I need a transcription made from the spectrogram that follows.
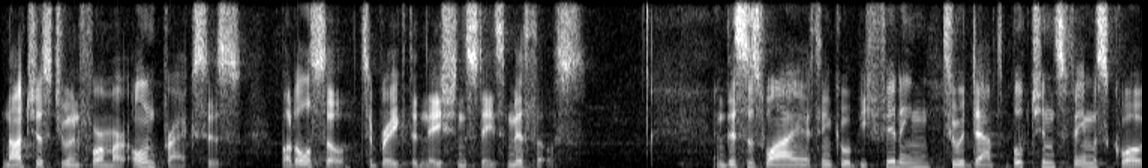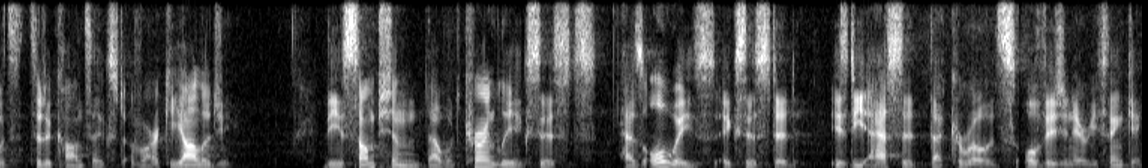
not just to inform our own praxis, but also to break the nation state's mythos. And this is why I think it would be fitting to adapt Bookchin's famous quote to the context of archaeology. The assumption that what currently exists has always existed is the acid that corrodes all visionary thinking.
